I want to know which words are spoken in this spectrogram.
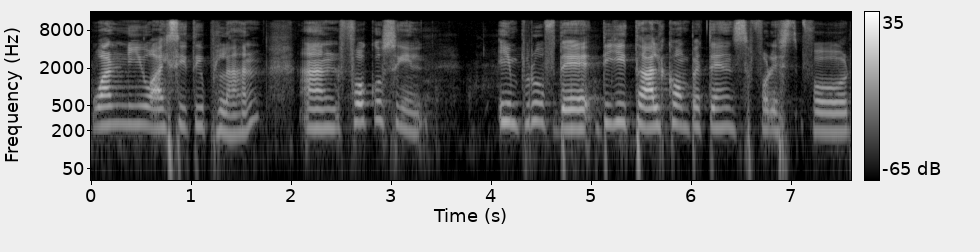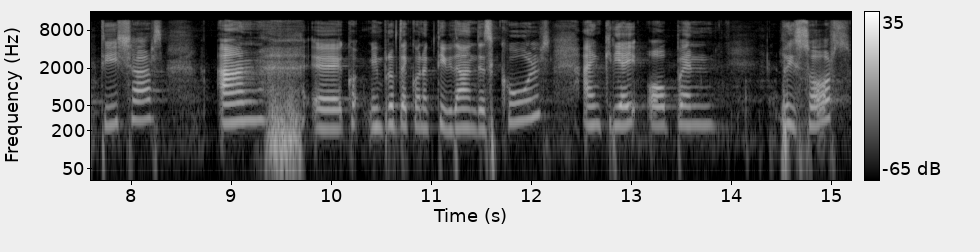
one new ICT plan and focusing improve the digital competence for, for teachers and uh, improve the connectivity in the schools and create open resource.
